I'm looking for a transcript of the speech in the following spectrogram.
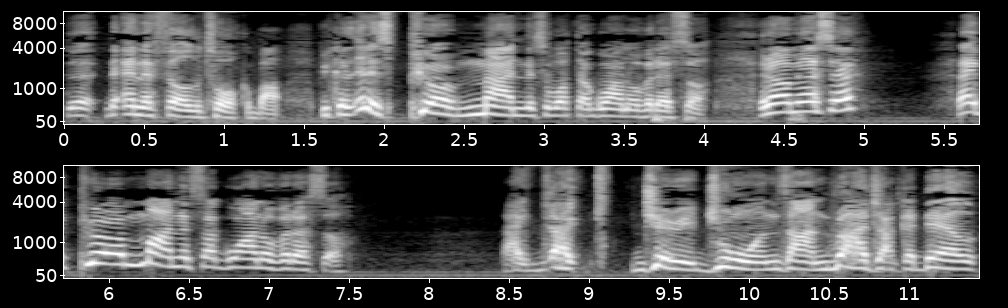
the, the NFL to talk about because it is pure madness what they're going over there, sir. You know what I mean, say? Like pure madness are going over there, sir. Like, like Jerry Jones and Roger Goodell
